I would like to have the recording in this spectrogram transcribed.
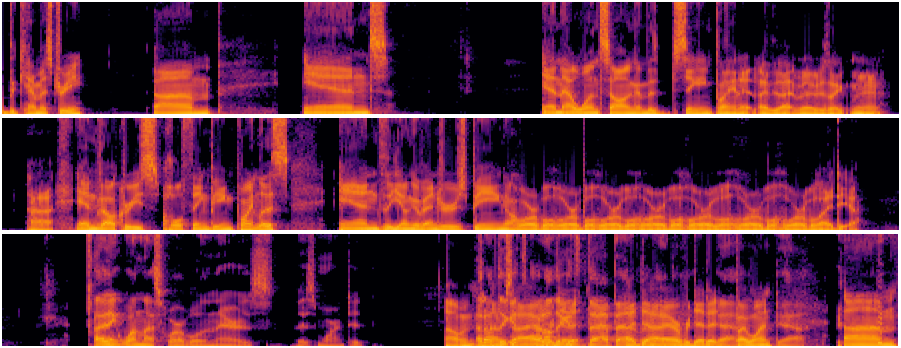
the chemistry, um, and and that one song on the singing planet, I, I was like, meh. Uh, and Valkyrie's whole thing being pointless, and the Young Avengers being a horrible, horrible, horrible, horrible, horrible, horrible, horrible idea. I think one less horrible in there is is warranted. Oh, I'm, I don't I'm think so- it's I, don't think it's it. that bad. I, d- I overdid it Yeah. by one. Yeah, Um,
